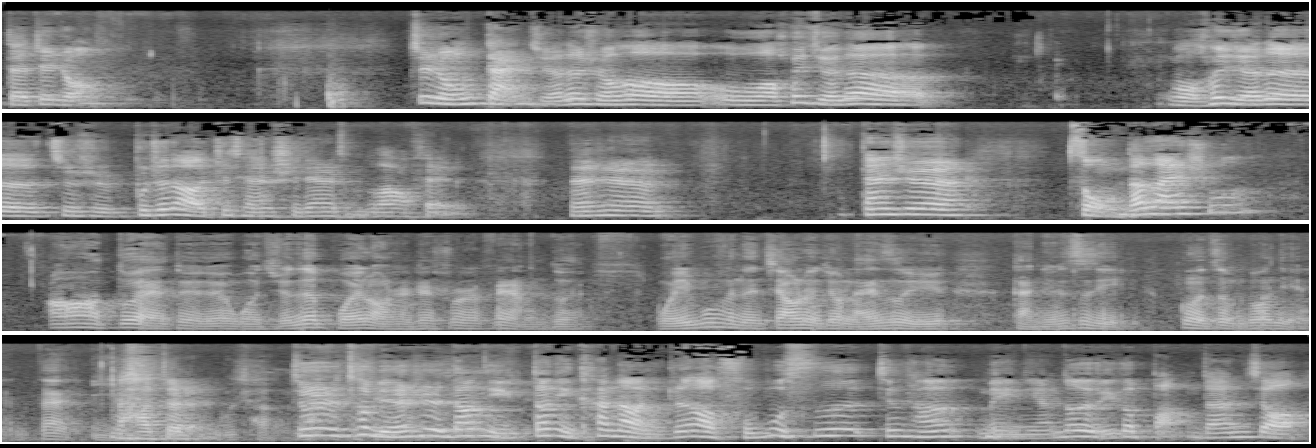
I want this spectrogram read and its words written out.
的这种这种感觉的时候，我会觉得，我会觉得就是不知道之前时间是怎么浪费的，但是，但是总的来说，哦，对对对，我觉得博伟老师这说的非常对。我一部分的焦虑就来自于感觉自己过了这么多年，但一事无成。就是特别是当你当你看到，你知道福布斯经常每年都有一个榜单叫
